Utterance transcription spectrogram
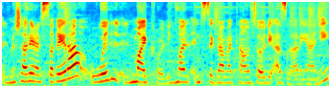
المشاريع الصغيرة والمايكرو اللي هم الإنستغرام account أو اللي أصغر يعني.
